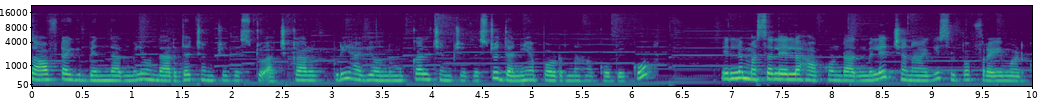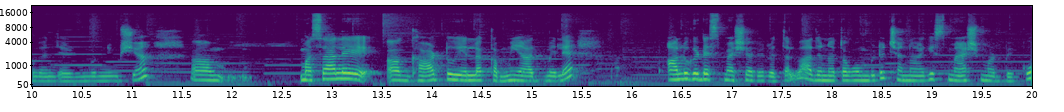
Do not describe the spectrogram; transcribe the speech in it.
ಸಾಫ್ಟಾಗಿ ಬೆಂದಾದಮೇಲೆ ಒಂದು ಅರ್ಧ ಚಮಚದಷ್ಟು ಅಚ್ಕಾರದ ಪುಡಿ, ಹಾಗೆ ಒಂದು ಮುಕ್ಕಾಲು ಚಮಚದಷ್ಟು ಧನಿಯಾ ಪೌಡ್ರನ್ನ ಹಾಕೋಬೇಕು. ಎಲ್ಲ ಮಸಾಲೆ ಎಲ್ಲ ಹಾಕೊಂಡಾದಮೇಲೆ ಚೆನ್ನಾಗಿ ಸ್ವಲ್ಪ ಫ್ರೈ ಮಾಡ್ಕೊಳ್ಳಿ ಒಂದು ಎರಡು ಮೂರು ನಿಮಿಷ. ಮಸಾಲೆ ಘಾಟು ಎಲ್ಲ ಕಮ್ಮಿ ಆದಮೇಲೆ ಆಲೂಗಡ್ಡೆ ಸ್ಮ್ಯಾಶರ್ ಇರುತ್ತಲ್ವ, ಅದನ್ನು ತೊಗೊಂಡ್ಬಿಟ್ಟು ಚೆನ್ನಾಗಿ ಸ್ಮ್ಯಾಶ್ ಮಾಡಬೇಕು.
